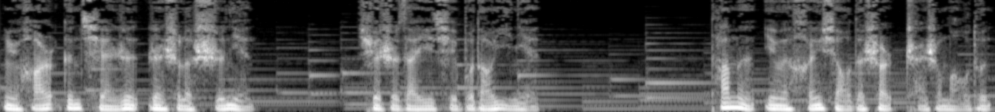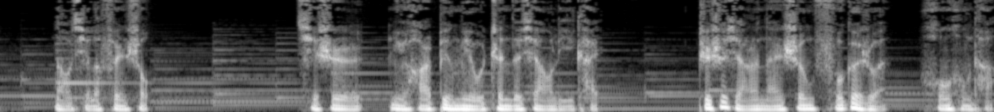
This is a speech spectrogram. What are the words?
女孩跟前任认识了十年，却只在一起不到一年。他们因为很小的事儿产生矛盾，闹起了分手。其实女孩并没有真的想要离开，只是想让男生服个软，哄哄她。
